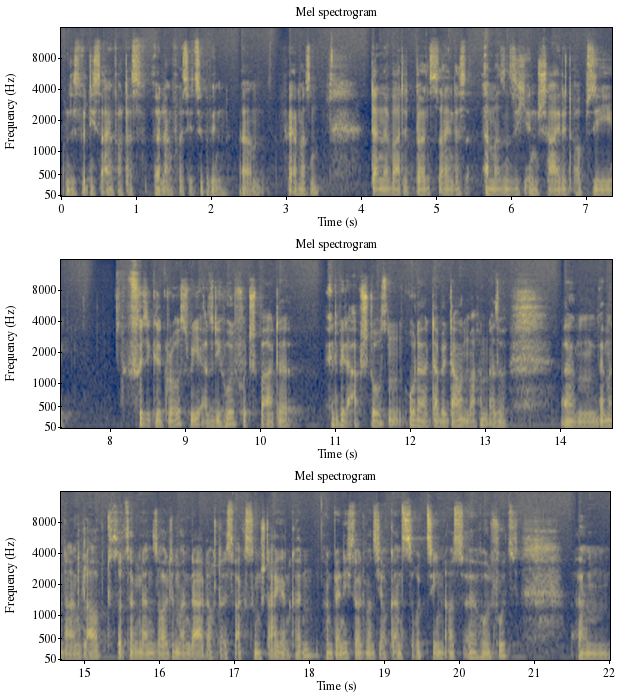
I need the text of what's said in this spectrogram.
Und es wird nicht so einfach, das äh, langfristig zu gewinnen ähm, für Amazon. Dann erwartet Bernstein, dass Amazon sich entscheidet, ob sie Physical Grocery, also die Whole Food Sparte, entweder abstoßen oder Double Down machen. Also ähm, wenn man daran glaubt, sozusagen, dann sollte man da doch das Wachstum steigern können. Und wenn nicht, sollte man sich auch ganz zurückziehen aus äh, Whole Foods. Ähm,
